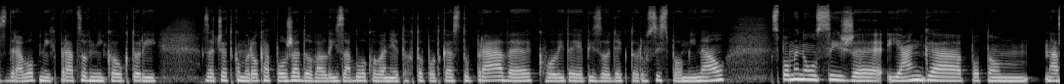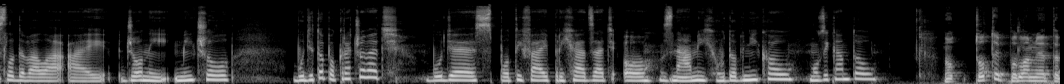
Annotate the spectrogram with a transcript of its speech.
zdravotných pracovníkov, ktorí začiatkom roka požadovali zablokovanie tohto podcastu práve kvôli tej epizóde, ktorú si spomínal. Spomenul si, že Younga potom nasledovala aj Johnny Mitchell. Bude to pokračovať? Bude Spotify prichádzať o známych hudobníkov, muzikantov? No toto je podľa mňa tá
